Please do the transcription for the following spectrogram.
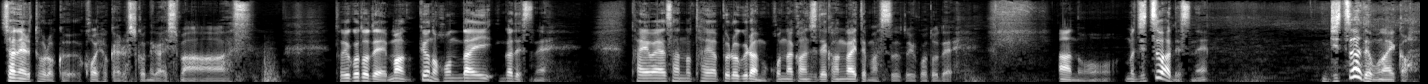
チャンネル登録、高評価よろしくお願いします。ということで、まあ今日の本題がですね、対話屋さんの対話プログラムこんな感じで考えてますということで、あの、まあ実はですね、実はでもないか。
